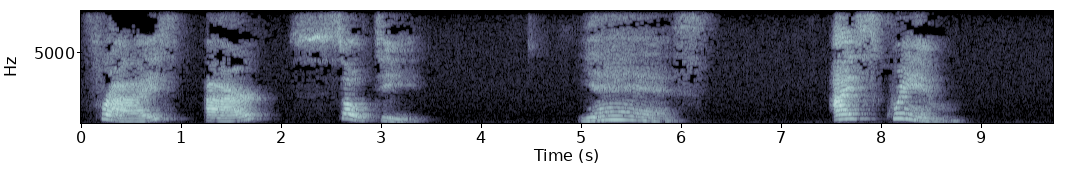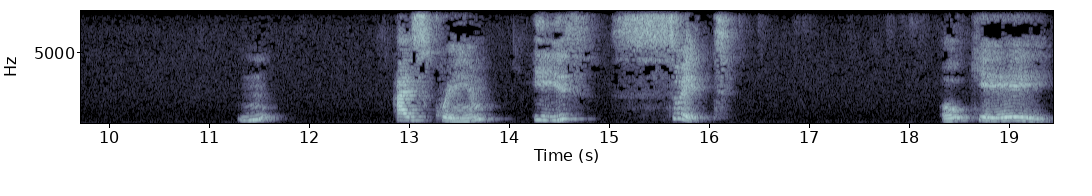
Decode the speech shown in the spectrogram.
Fries salty. Yes. Ice cream. Hmm? Ice cream is sweet. Okay.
